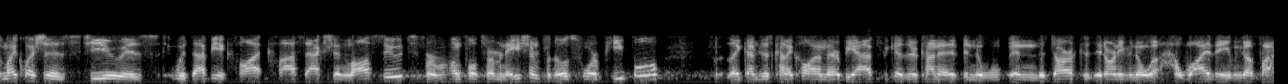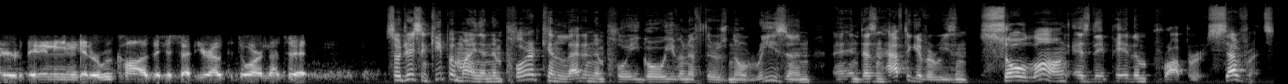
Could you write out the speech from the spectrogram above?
So my question is to you: Is would that be a class action lawsuit for wrongful termination for those four people? Like I'm just kind of calling on their behalf because they're kind of in the in the dark because they don't even know what, how why they even got fired. They didn't even get a root cause. They just said you're out the door and that's it. So, Jason, keep in mind an employer can let an employee go even if there's no reason and doesn't have to give a reason so long as they pay them proper severance.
